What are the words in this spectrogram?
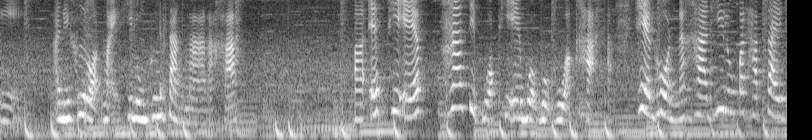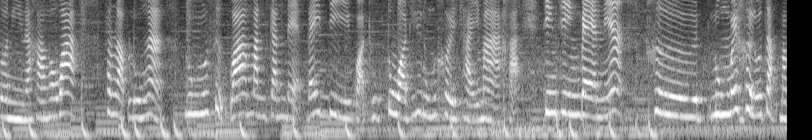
นี่อันนี้คือหลอดใหม่ที่ลุงเพิ่งสั่งมานะคะ SPF 50 บวก PA บวกบวกบวกค่ะ เหตุผลนะคะที่ลุงประทับใจตัวนี้นะคะ เพราะว่า สำหรับลุงอะ่ะลุงรู้สึกว่ามันกันแดดได้ดีกว่าทุกตัวที่ลุงเคยใช้มาค่ะ จริง ๆ แบรนด์เนี้ยคือลุงไม่เคยรู้จักมา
